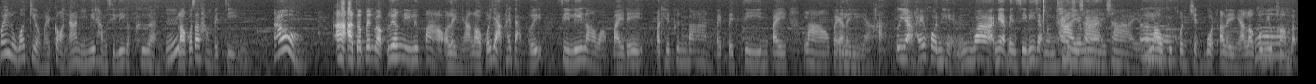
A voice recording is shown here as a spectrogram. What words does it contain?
ไม่รู้ว่าเกี่ยวไหมก่อนหน้านี้มีทำซีรีส์กับเพื่อน อืม เราก็จะทำไปจีน เอ้า อะอาจจะเป็นแบบเรื่องนี้หรือเปล่าอะไรเงี้ยเราก็อยากให้แบบเอ้ย ซีรีส์เราอะไปได้ประเทศเพื่อนบ้าน ไปไปจีนไปลาวไปอะไรอย่างเงี้ยค่ะ คืออยากให้คนเห็นว่าเนี่ยเป็นซีรีส์จากเมืองไทยใช่ใช่ไหมใช่ใช่แล้วเออเราคือคนเขียนบทอะไรอย่างเงี้ยเราก็มีเออความแบบ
